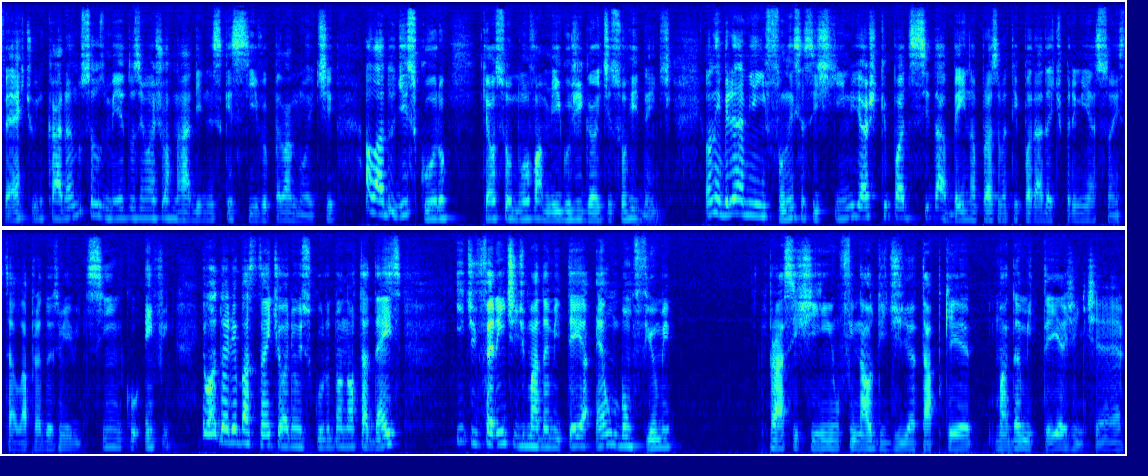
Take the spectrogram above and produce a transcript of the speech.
fértil encarando seus medos em uma jornada inesquecível pela noite ao lado de Escuro, que é o seu novo amigo gigante e sorridente. Eu lembrei da minha infância assistindo e acho que pode se dar bem na próxima temporada de premiações, tá lá para 2025. Enfim, eu adorei bastante Orion Escuro, dou nota 10. E diferente de Madame Teia, é um bom filme para assistir em um final de dia, tá? Porque Madame Teia, gente, é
